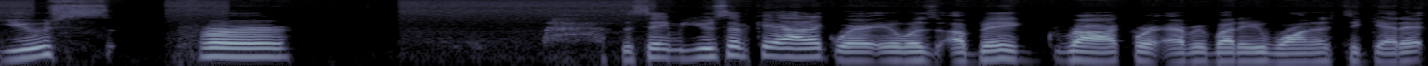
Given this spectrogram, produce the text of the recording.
use for the same use of chaotic where it was a big rock where everybody wanted to get it.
